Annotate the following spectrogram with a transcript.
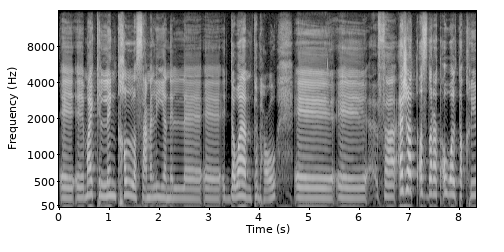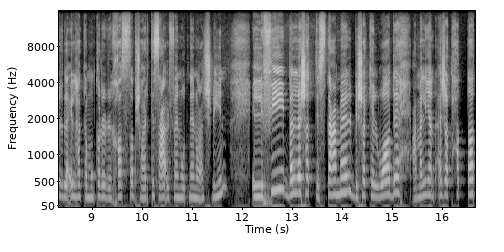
آه، آه، مايكل لينك خلص عمليا الدوام تبعه فأجت أصدرت أول تقرير لإلها كمقرر خاصة بشهر 9 2022 اللي فيه بلشت تستعمل بشكل واضح عمليا أجت حطت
